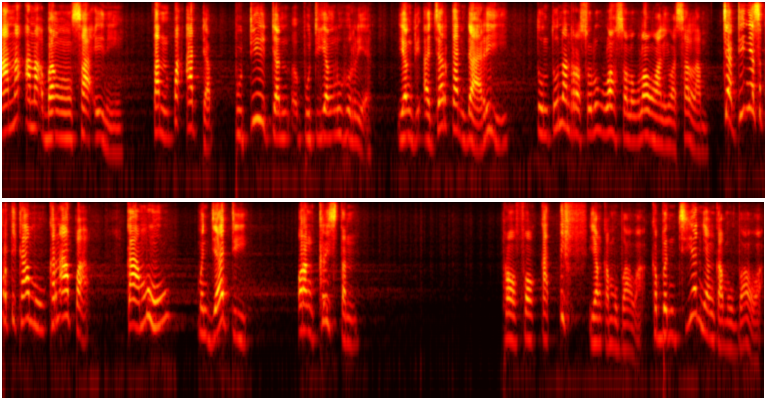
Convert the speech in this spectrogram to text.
anak-anak bangsa ini tanpa adab, budi dan budi yang luhur ya, yang diajarkan dari tuntunan Rasulullah Shallallahu Alaihi Wasallam, jadinya seperti kamu. Karena apa? Kamu menjadi orang Kristen provokatif yang kamu bawa, kebencian yang kamu bawa,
